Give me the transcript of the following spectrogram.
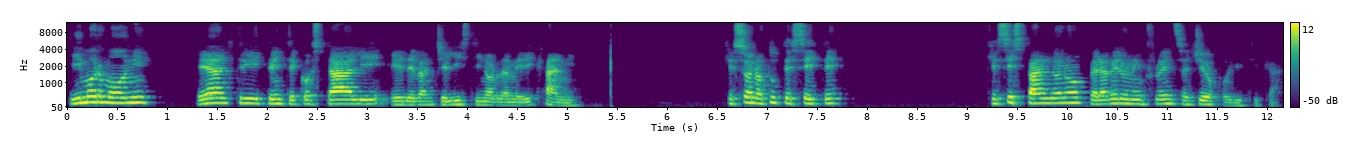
i mormoni e altri pentecostali ed evangelisti nordamericani che sono tutte sete che si espandono per avere un'influenza geopolitica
